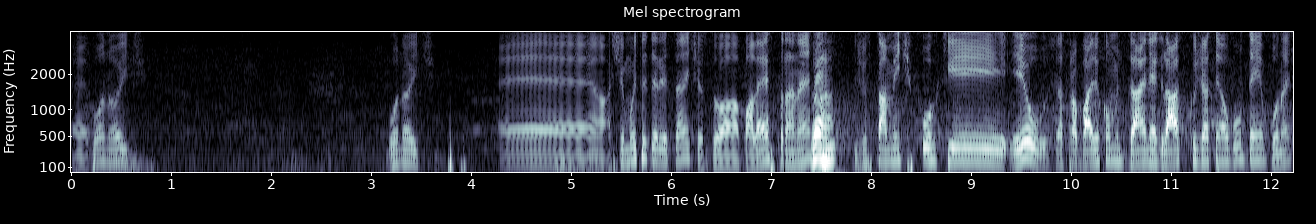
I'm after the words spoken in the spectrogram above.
É, boa noite. Boa noite. É, achei muito interessante a sua palestra, né? Uhum. Justamente porque eu já trabalho como designer gráfico já tem algum tempo, né?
